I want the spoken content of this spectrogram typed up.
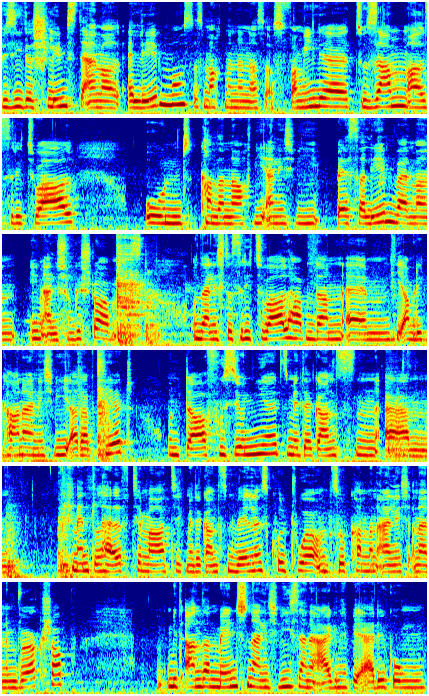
für sie das Schlimmste einmal erleben muss. Das macht man dann also als Familie zusammen, als Ritual und kann danach wie eigentlich wie besser leben, weil man ihm eigentlich schon gestorben ist. Und eigentlich das Ritual haben dann ähm, die Amerikaner eigentlich wie adaptiert und da fusioniert mit der ganzen ähm, Mental Health Thematik, mit der ganzen Wellnesskultur und so kann man eigentlich an einem Workshop mit anderen Menschen eigentlich wie seine eigene Beerdigung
